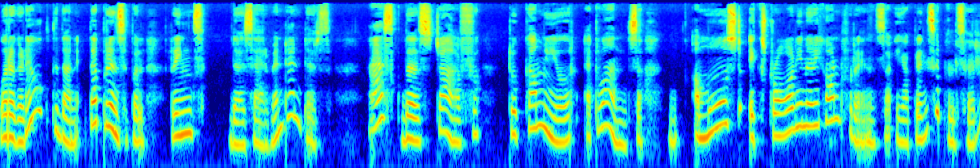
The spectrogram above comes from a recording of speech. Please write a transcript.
ಹೊರಗಡೆ ಹೋಗ್ತಿದ್ದಾನೆ. The principal rings the servant enters ask the staff to come here at once a most extraordinary conference ಈಗ ಪ್ರಿನ್ಸಿಪಲ್ ಸರ್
